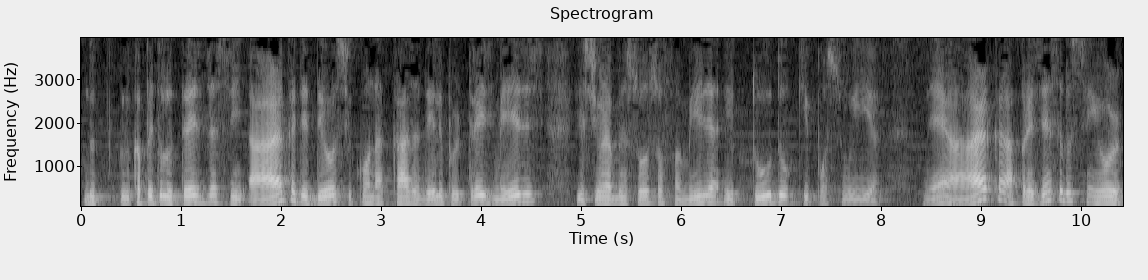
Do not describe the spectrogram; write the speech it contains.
do, do capítulo 3 diz assim, a arca de Deus ficou na casa dele por três meses, e o Senhor abençoou sua família e tudo o que possuía. Né? A arca, a presença do Senhor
